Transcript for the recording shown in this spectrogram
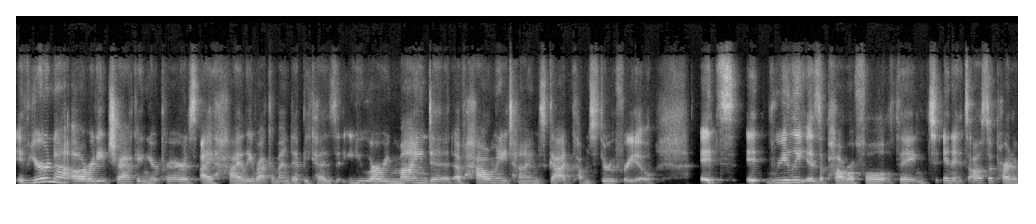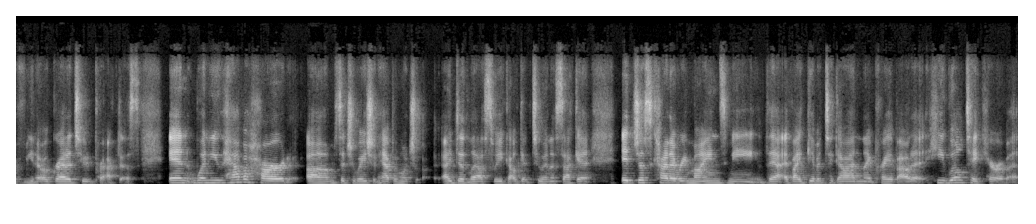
If you're not already tracking your prayers, I highly recommend it because you are reminded of how many times God comes through for you it's it really is a powerful thing to, and it's also part of you know a gratitude practice and when you have a hard um, situation happen which I did last week, I'll get to in a second. It just kind of reminds me that if I give it to God and I pray about it, He will take care of it.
